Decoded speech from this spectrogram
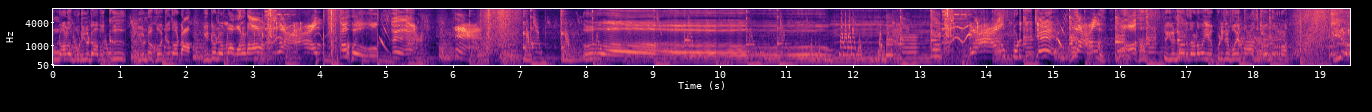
உன்னால முடியுடாவுக்கு இன்னும் கொஞ்சம் தாட்டா இன்னும் நல்லா வளடா பிடிச்சிருச்சே. இன்னொரு தடவை எப்படின்னு போய் பார்த்துட்டு வந்துடுறோம். யா.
